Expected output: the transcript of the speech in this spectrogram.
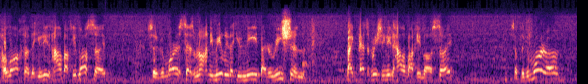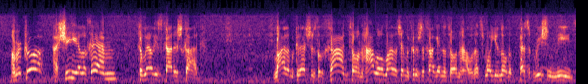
halacha that you need halal b'achilosai, so the Gemara says not immediately that you need by the Rishon, by Pesach Rishon you need halal b'achilosai. So the Gemara, Amar Amrikra, Ashi Yelachem, Kalelis Kaddish Chag. Laila Mekadesh is the Chag, Ton Halal, Laila Shem Mekadesh Chag, and Ton Halal. That's why you know that Pesach Rishon needs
